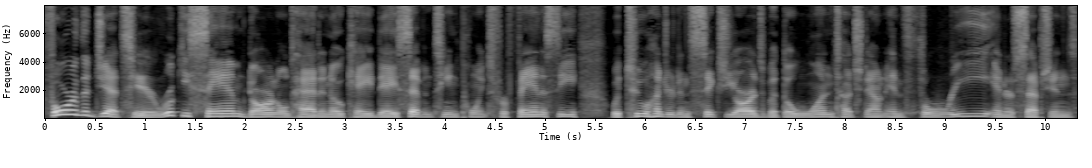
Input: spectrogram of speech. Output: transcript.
For the Jets here, rookie Sam Darnold had an okay day, 17 points for fantasy with 206 yards, but the one touchdown and three interceptions.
